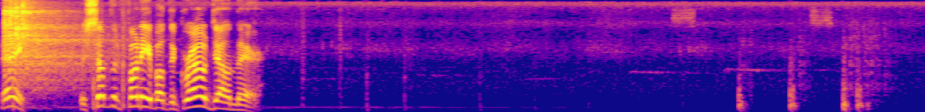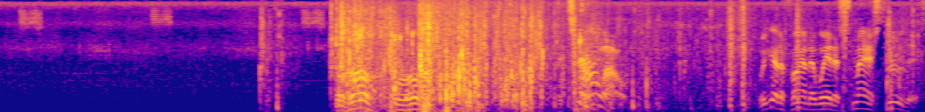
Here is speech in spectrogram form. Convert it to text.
Hey, there's something funny about the ground down there. Oh, oh. It's hollow. We gotta find a way to smash through this.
